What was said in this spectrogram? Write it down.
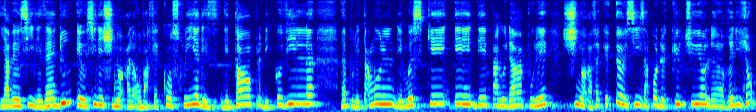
il y avait aussi les hindous et aussi les chinois. Alors on va faire construire des, temples, des covilles hein, pour les tamouls, des mosquées et des pagodas pour les chinois, afin que eux aussi ils apportent leur culture, leur religion,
